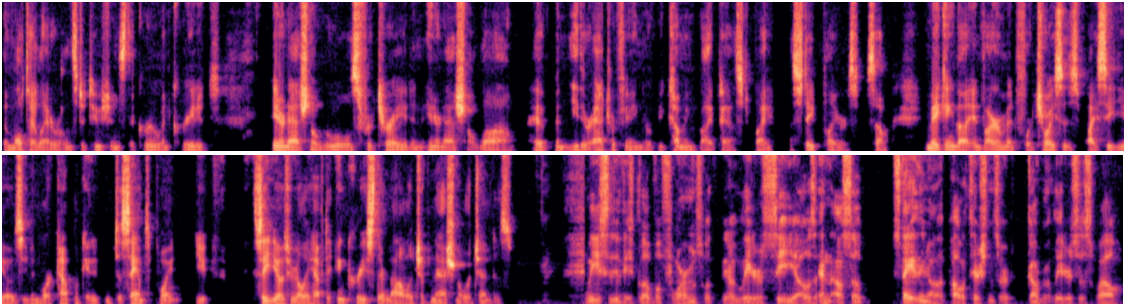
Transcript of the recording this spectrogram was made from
the multilateral institutions that grew and created international rules for trade and international law have been either atrophying or becoming bypassed by state players. So, making the environment for choices by CEOs even more complicated. And to Sam's point, you, CEOs really have to increase their knowledge of national agendas. We used to do these global forums with you know leaders, CEOs, and also state, you know, politicians or government leaders as well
